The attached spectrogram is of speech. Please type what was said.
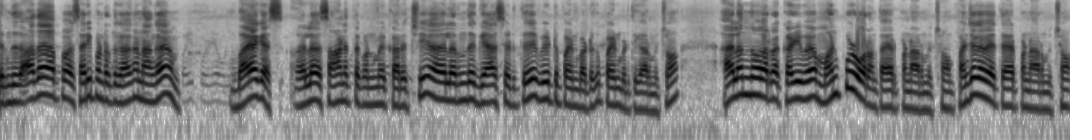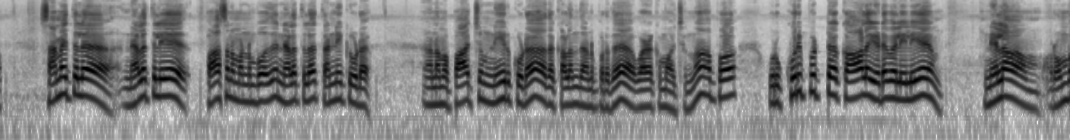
இருந்தது. அதை அப்போ சரி பண்ணுறதுக்காக நாங்கள் பயோகேஸ் அதில் சாணத்தை கொண்டு போய் கரைச்சி அதிலேருந்து கேஸ் எடுத்து வீட்டு பயன்பாட்டுக்கு பயன்படுத்திக்க ஆரம்பித்தோம் அதுலேருந்து வர்ற கழிவை மண்புழு உரம் தயார் பண்ண ஆரம்பித்தோம் பஞ்சகவியை தயார் பண்ண ஆரம்பித்தோம் சமயத்தில் நிலத்திலேயே பாசனம் பண்ணும்போது நிலத்தில் தண்ணி கூட நம்ம பாய்ச்சும் நீர் கூட அதை கலந்து அனுப்புகிறத வழக்கமாக வச்சுருந்தோம். அப்போது ஒரு குறிப்பிட்ட கால இடைவெளியிலேயே நிலம் ரொம்ப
